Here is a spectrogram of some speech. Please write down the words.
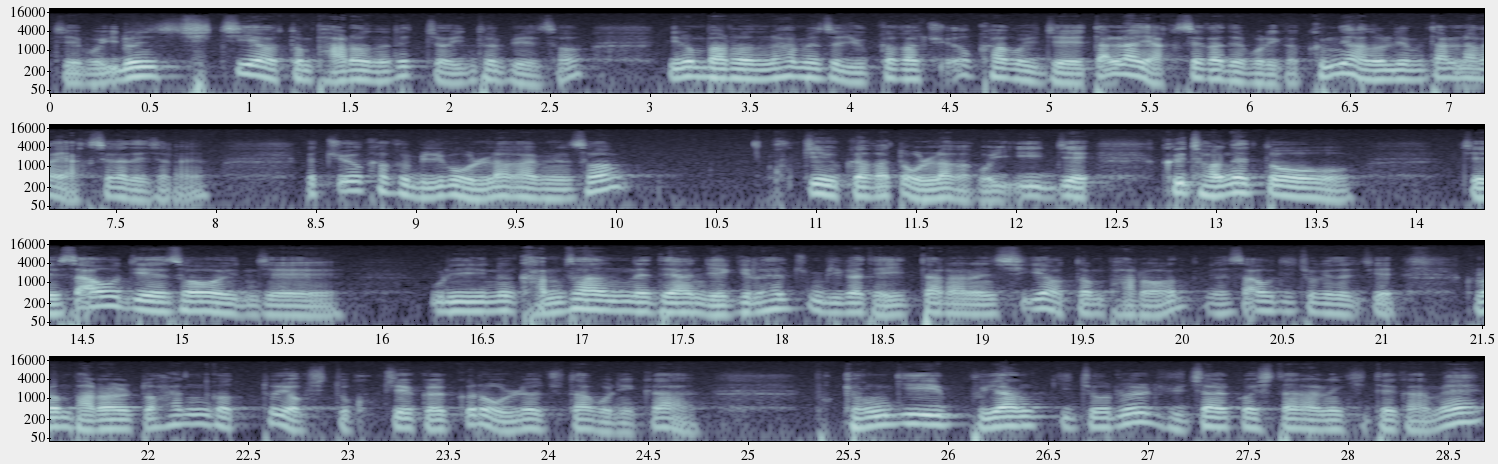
이제 뭐 이런 취지의 어떤 발언을 했죠. 인터뷰에서. 이런 발언을 하면서 유가가 쭉 하고 이제 달러 약세가 돼 버리니까 금리 안 올리면 달러가 약세가 되잖아요. 그러니까 쭉 하고 밀고 올라가면서 국제 유가가 또 올라가고 이제 그 전에 또 이제 사우디에서 이제 우리는 감산에 대한 얘기를 할 준비가 돼 있다라는 식의 어떤 발언, 사우디 쪽에서 이제 그런 발언을 또 한 것도 역시 또 국제유가를 끌어올려 주다 보니까 경기 부양 기조를 유지할 것이다라는 기대감에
